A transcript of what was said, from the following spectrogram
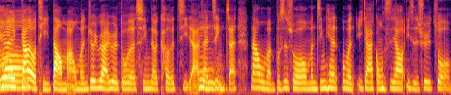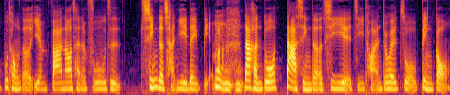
因为刚有提到嘛，我们就越来越多的新的科技啊在进展。那我们不是说我们今天我们一家公司要一直去做不同的研发，然后才能服务这新的产业类别嘛？嗯嗯嗯，那很多大型的企业集团就会做并购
